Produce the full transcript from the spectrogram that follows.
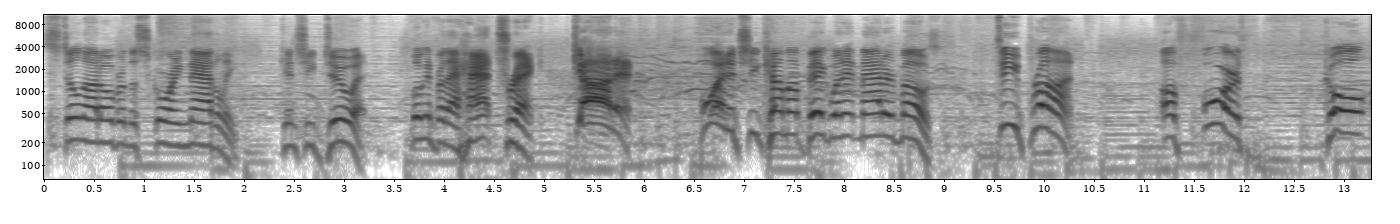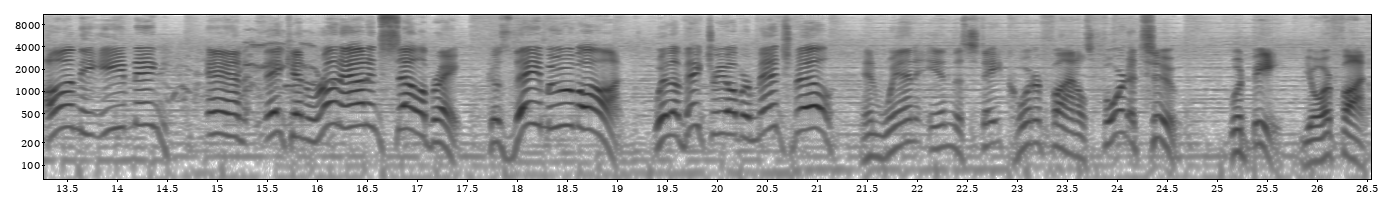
still not over in the scoring. Natalie, can she do it? Looking for the hat trick. Got it! Boy, did she come up big when it mattered most. Deep run. A fourth goal on the evening, and they can run out and celebrate because they move on with a victory over Menchville and win in the state quarterfinals. 4 to 2 would be your final.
